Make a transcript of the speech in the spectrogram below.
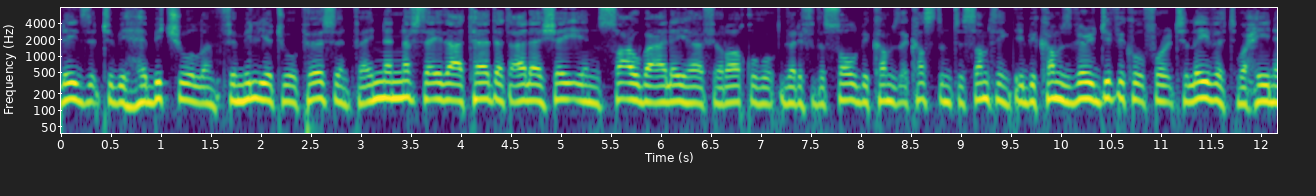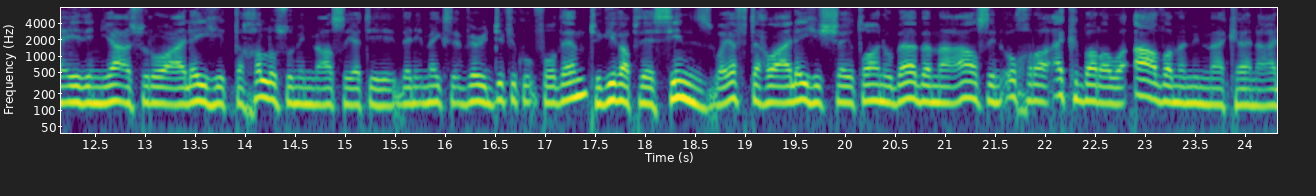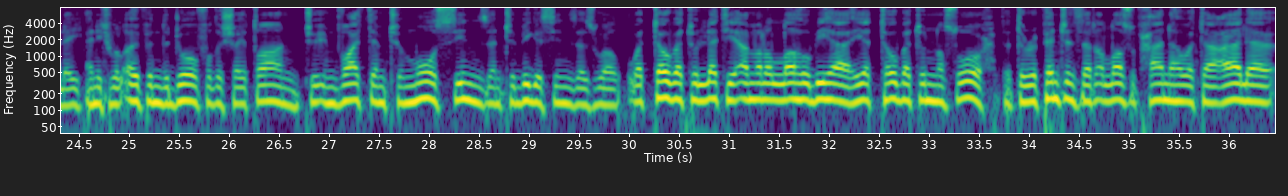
leads it to be habitual and familiar to a person فإن النفس إذا اعتادت على شيء صعب عليها فراقه that if the soul becomes accustomed to something it becomes very difficult for it to leave it وحينئذ يعسر عليه التخلص من معصيته then it makes it very difficult for them to give up their sins ويفتح عليه الشيطان باب معاص أخرى أكبر وأعظم مما كان عليه and it will open the door for the shaitan to invite them to more sins and to bigger sins as well والتوبة التي أمر الله بها هي التوبة النصوح that the repentance that Allah subhanahu wa ta'ala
